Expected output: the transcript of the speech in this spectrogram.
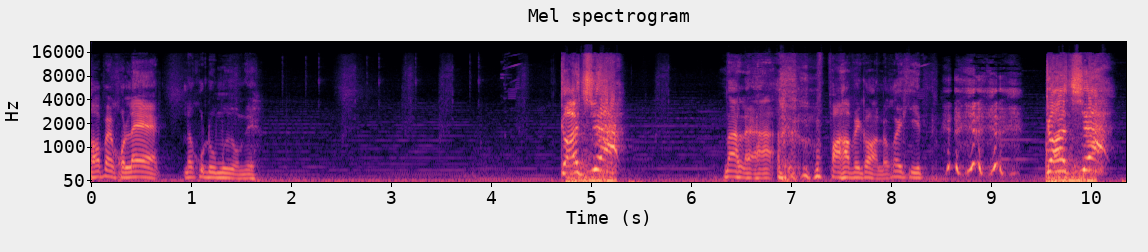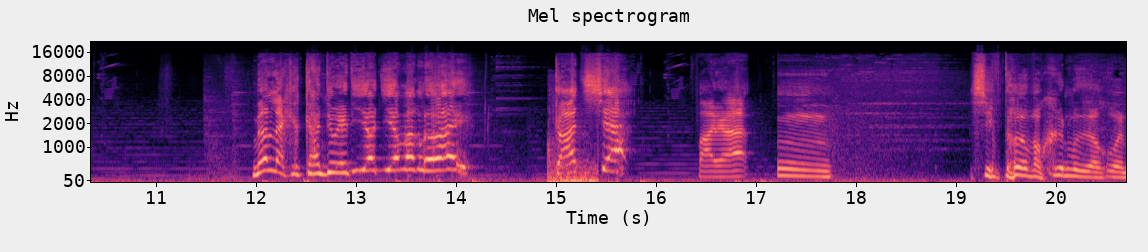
เขาเป็นคนแรก แล้วคุณดูมือผมดิกอชานั่นแหละฮะปาไปก่อนแล้วค่อยคิดกอชานั่นแหละคือการดูเอที่ยอดเยี่ยมมากเลยกอชาไปฮะอืมชิปเตอร์แบบขึ้นมือคุณ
